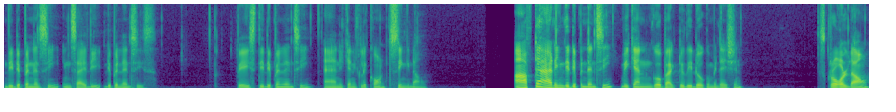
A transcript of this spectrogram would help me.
the dependency inside the dependencies paste the dependency and you can click on sync now. After adding the dependency, we can go back to the documentation, scroll down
